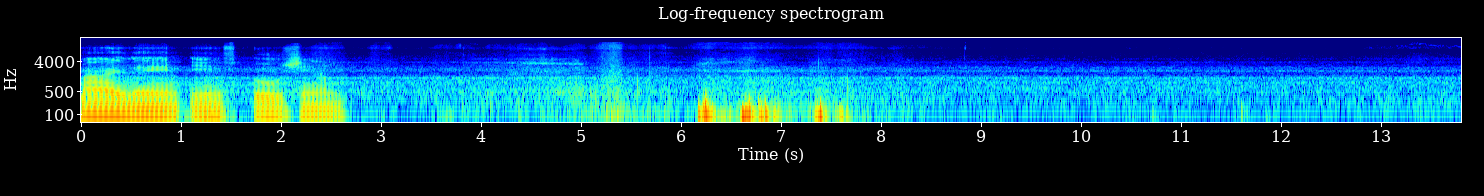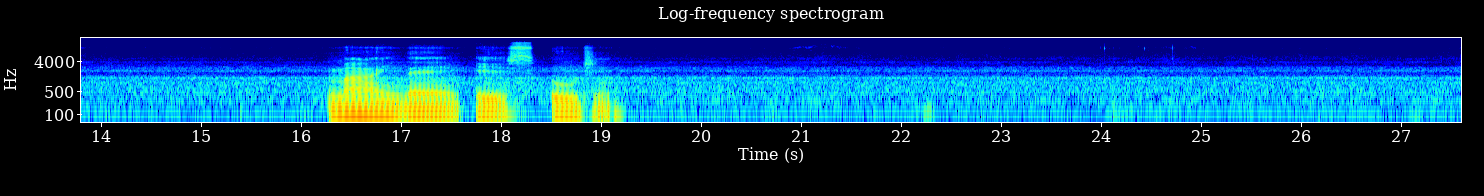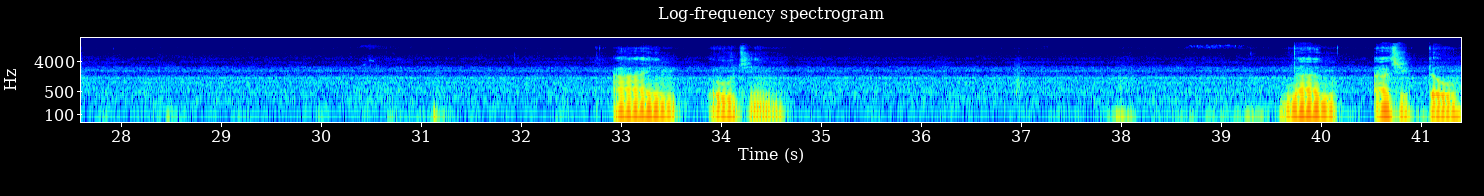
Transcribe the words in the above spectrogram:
My name is Ujin. My name is Ujin. Ujin. 난 아직도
